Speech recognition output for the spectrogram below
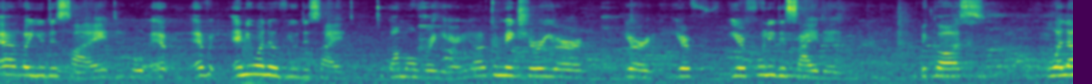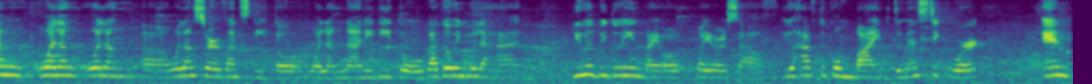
ever you decide, whoever any one of you decide to come over here, you have to make sure you're you're you're you're fully decided because walang walang walang uh, walang servants dito, walang nanny dito. Gagawin mo lahat. You will be doing by by yourself. You have to combine domestic work and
